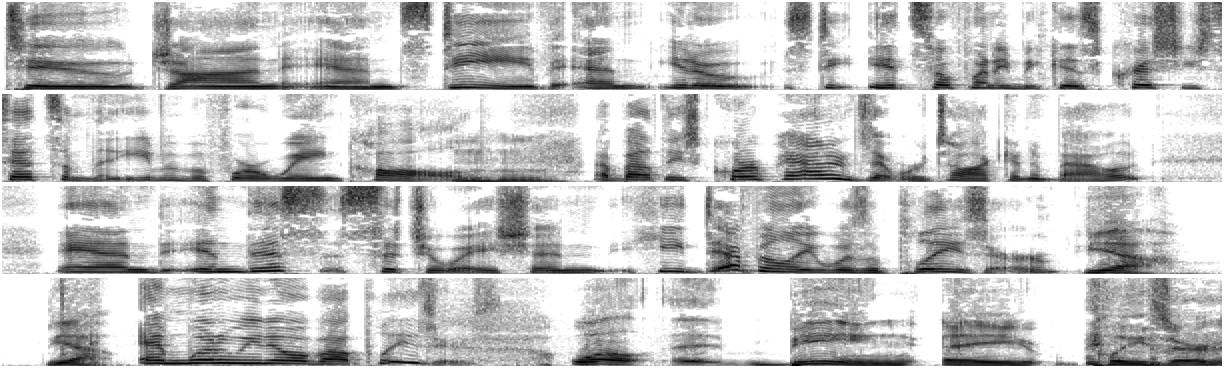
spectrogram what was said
to John and Steve. And, you know, Steve, it's so funny because, Chris, you said something even before Wayne called mm-hmm. about these core patterns that we're talking about. And in this situation, he definitely was a pleaser. Yeah. Yeah. And what do we know about pleasers? Well, uh, being a pleaser,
